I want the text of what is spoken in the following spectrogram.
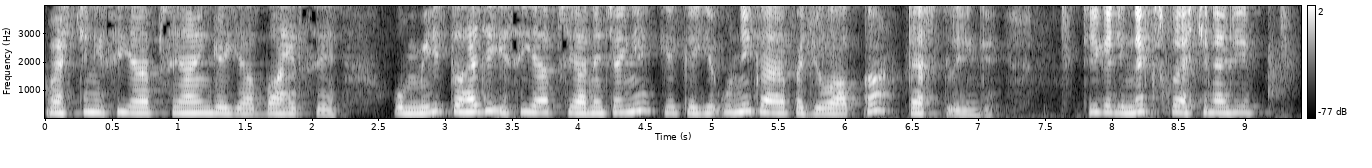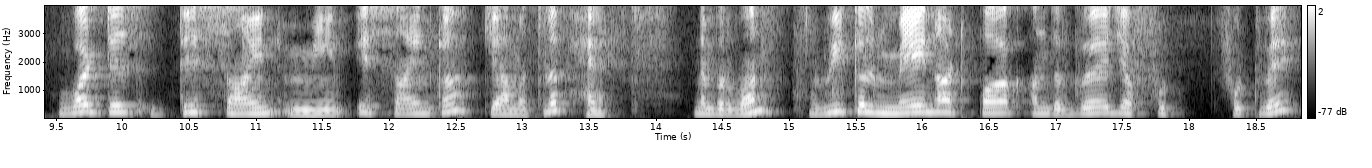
क्वेश्चन इसी ऐप से आएँगे या बाहर से? उम्मीद तो है जी इसी ऐप से आने चाहिए क्योंकि ये उन्हीं का ऐप है जो आपका टेस्ट लेंगे। ठीक है जी नेक्स्ट क्वेश्चन है जी। What does this sign mean इस साइन का क्या मतलब है? Number one vehicle may not park on the verge of foot footway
